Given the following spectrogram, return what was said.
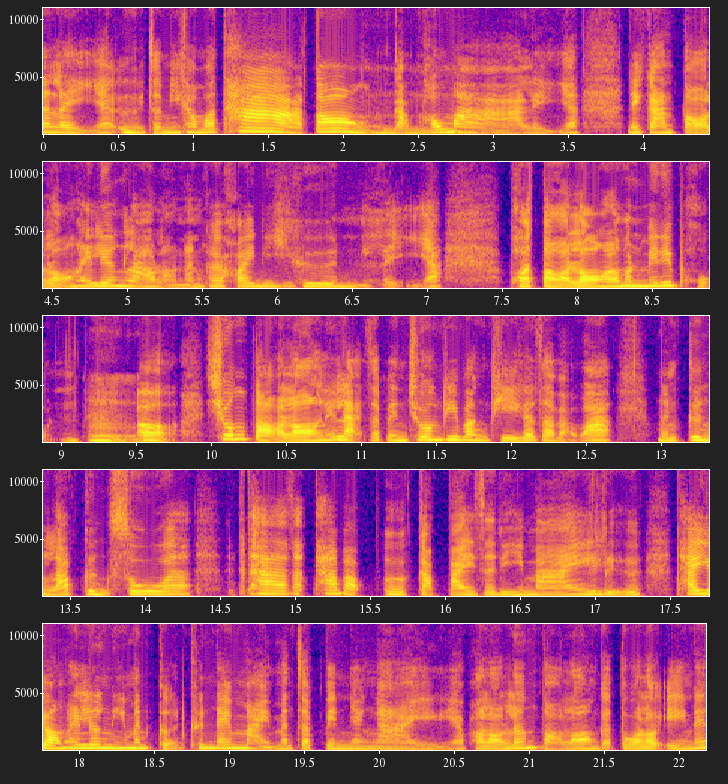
อะไรอย่างเงี้ยเออจะมีคำว่าถ้าต้องอืกลับเข้ามามอะไรอย่างเงี้ยในการต่อรองให้เรื่องราวเหล่านั้น ค่อย ๆ ดีขึ้นอะไรอย่างเงี้ยพอต่อรองแล้วมันไม่ได้ผลอืมเออช่วงต่อรองนี่แหละ จะเป็นช่วงที่บางทีก็จะแบบว่าเหมือนกึ่งรับกึ่งสู้ว่าถ้าถ้าถ้าแบบเออกลับไปจะดีไหมหรือถ้ายอมให้เรื่องนี้มันเกิดขึ้นได้ใหม่ มันจะเป็นยังไงอย่างเงี้ยพอเราเริ่มต่อรองกับตัวเราเองได้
